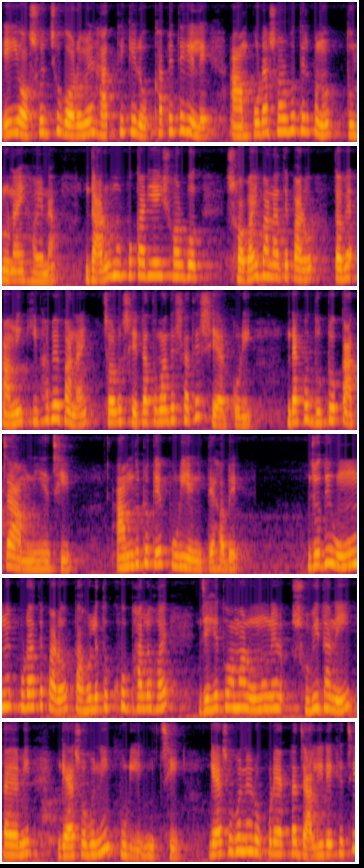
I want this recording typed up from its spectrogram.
এই অসহ্য গরমের হাত থেকে রক্ষা পেতে গেলে আম পোড়া শরবতের কোনো তুলনাই হয় না। দারুণ উপকারী এই শরবত। সবাই বানাতে পারো, তবে আমি কীভাবে বানাই চলো সেটা তোমাদের সাথে শেয়ার করি। দেখো দুটো কাঁচা আম নিয়েছি। আম দুটোকে পুড়িয়ে নিতে হবে। যদি উনুনে পোড়াতে পারো তাহলে তো খুব ভালো হয়। যেহেতু আমার উনুনের সুবিধা নেই, তাই আমি গ্যাস ওভেনেই পুড়িয়ে নিচ্ছি। গ্যাস ওভেনের ওপরে একটা জালি রেখেছি,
